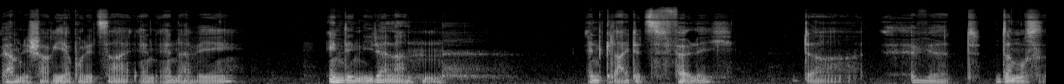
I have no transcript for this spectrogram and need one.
Wir haben die Scharia-Polizei in NRW in den Niederlanden entgleitet es völlig. Da wird, da muss,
